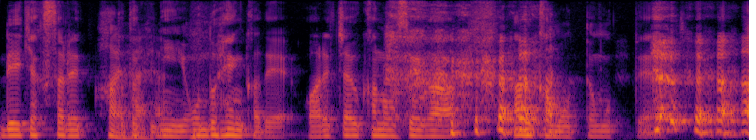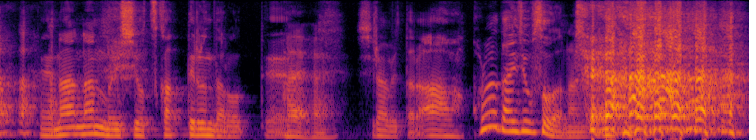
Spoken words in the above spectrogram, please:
冷却された時はいはいに温度変化で割れちゃう可能性があるかもって思って。でな何の石を使ってるんだろうってはいはい。調べたら、あこれは大丈夫そうだな。みたいな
